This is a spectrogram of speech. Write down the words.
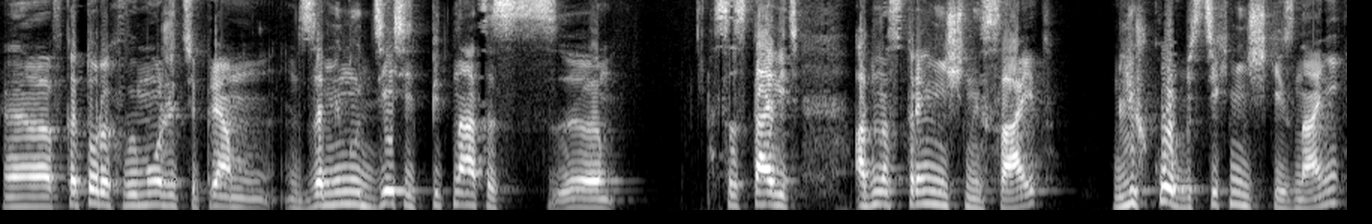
э, в которых вы можете прям за минут 10-15 э, составить одностраничный сайт, легко, без технических знаний.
